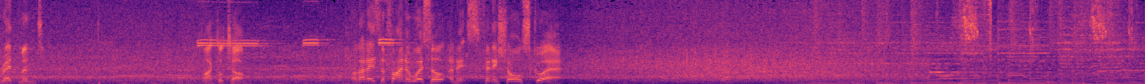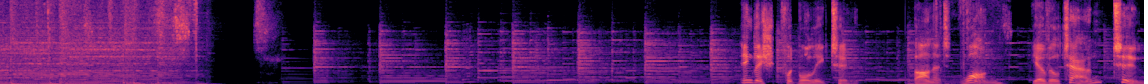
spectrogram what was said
Redmond. Michael Tom. Well, that is the final whistle, and it's finished all square. English Football League 2. Barnet 1, Yeovil Town 2.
